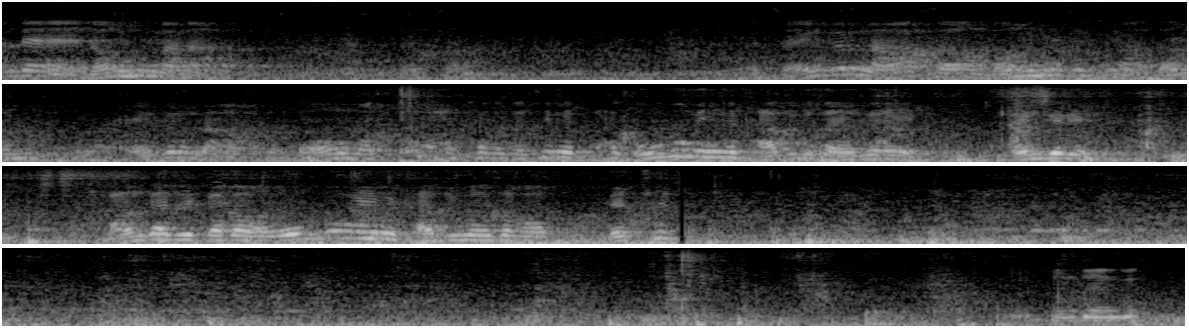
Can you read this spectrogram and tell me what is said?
안 돼. 너무 힘 많아. 그렇죠. 그렇죠. 앵글은 나왔어. 너무 힘주지 마. 너무 힘주지 마. 앵글은 나왔어. 너무 막쫙 하고서 힘을 딱 온몸에 힘을 다 주고서 앵글을 앵글이 망가질까봐 온몸에 힘을 다 주면서 막내 체. 좀더 앵글.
